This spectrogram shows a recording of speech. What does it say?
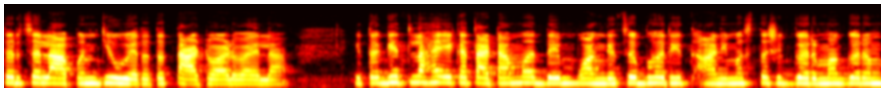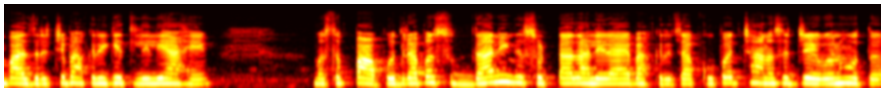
तर चला आपण घेऊयात आता ताट वाढवायला. इथं घेतलं आहे एका ताटामध्ये वांग्याचं भरीत आणि मस्त अशी गरमागरम बाजरीची भाकरी घेतलेली आहे. मस्त पापुद्रा पण सुद्धा नि सुट्टा झालेला आहे भाकरीचा. खूपच छान असं जेवण होतं.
